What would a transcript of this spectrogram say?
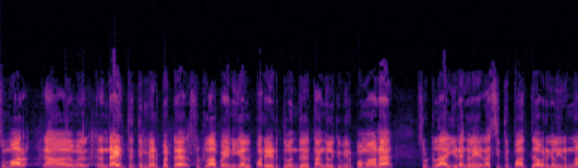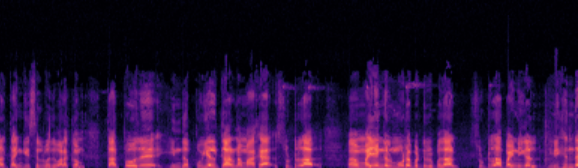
சுமார் ரெண்டாயிரத்துக்கு மேற்பட்ட சுற்றுலா பயணிகள் படையெடுத்து வந்து தங்களுக்கு விருப்பமான சுற்றுலா இடங்களை ரசித்து பார்த்து அவர்கள் இருந்தால் தங்கி செல்வது வழக்கம். தற்போது இந்த புயல் காரணமாக சுற்றுலா மையங்கள் மூடப்பட்டிருப்பதால் சுற்றுலா பயணிகள் மிகுந்த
